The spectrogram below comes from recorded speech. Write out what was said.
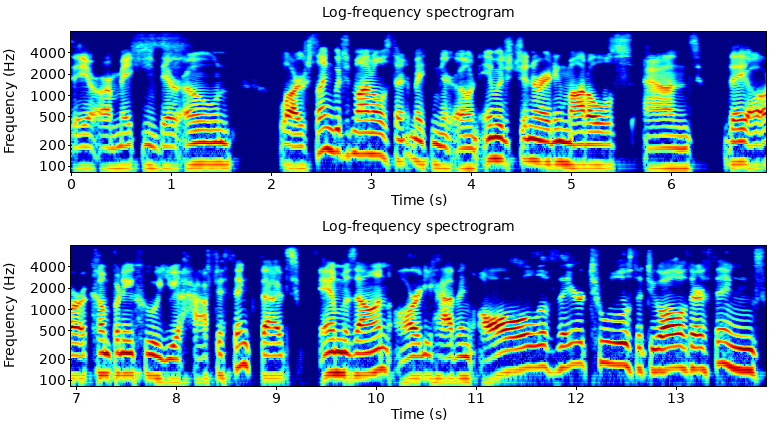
They are making their own large language models, they're making their own image generating models, and they are a company who you have to think that Amazon, already having all of their tools that do all of their things,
